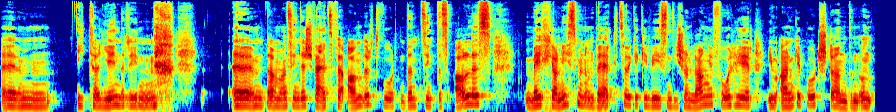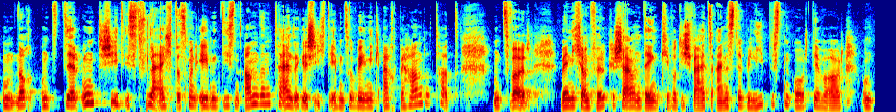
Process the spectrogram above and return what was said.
ähm, Italienerinnen ähm, damals in der Schweiz verändert wurden, dann sind das alles Mechanismen und Werkzeuge gewesen, die schon lange vorher im Angebot standen. Und, und, noch, und der Unterschied ist vielleicht, dass man eben diesen anderen Teil der Geschichte eben so wenig auch behandelt hat. Und zwar, wenn ich an Völkerschauen denke, wo die Schweiz eines der beliebtesten Orte war und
